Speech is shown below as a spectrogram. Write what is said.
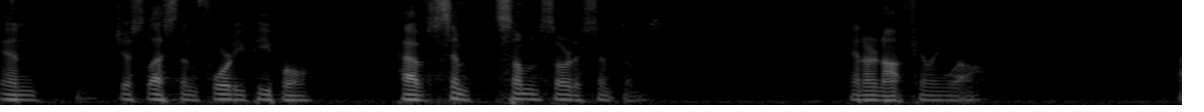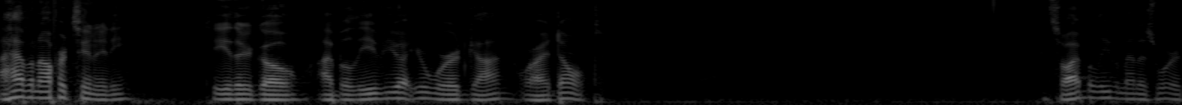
And just less than 40 people have sim- some sort of symptoms and are not feeling well. I have an opportunity to either go, I believe you at your word, God, or I don't. So I believe him at his word.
